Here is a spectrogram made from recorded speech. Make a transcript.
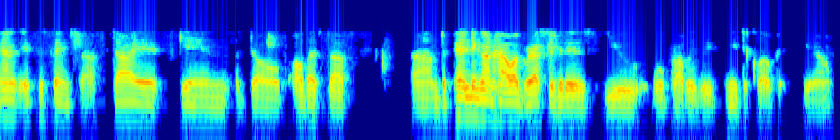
And it's the same stuff. Diet, skin, adult, all that stuff um, depending on how aggressive it is, you will probably need to cloak it, you know?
